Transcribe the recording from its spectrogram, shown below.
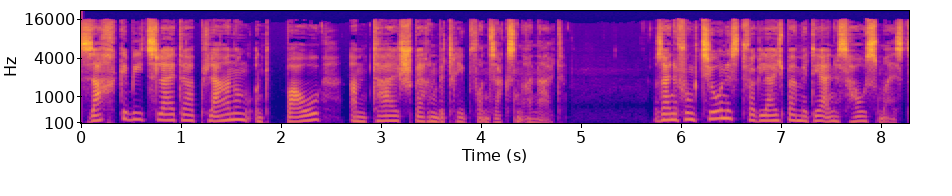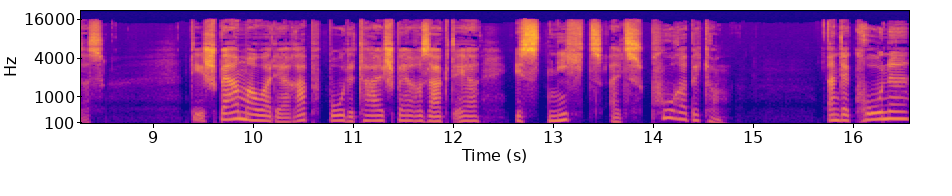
Sachgebietsleiter Planung und Bau am Talsperrenbetrieb von Sachsen-Anhalt. Seine Funktion ist vergleichbar mit der eines Hausmeisters. Die Sperrmauer der Rapp-Bode-Talsperre, sagt er, ist nichts als purer Beton. An der Krone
